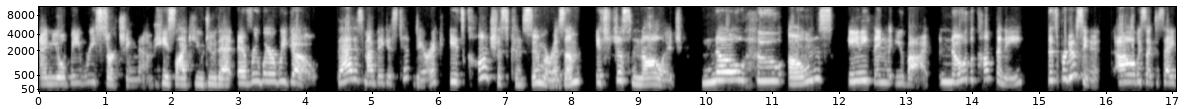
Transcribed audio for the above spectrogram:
and you'll be researching them. He's like, You do that everywhere we go. That is my biggest tip, Derek. It's conscious consumerism, it's just knowledge know who owns anything that you buy, know the company that's producing it. I always like to say,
